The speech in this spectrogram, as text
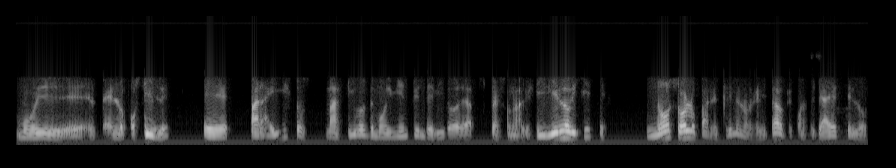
muy eh, en lo posible, eh, paraísos masivos de movimiento indebido de datos personales. Y bien lo dijiste, no solo para el crimen organizado, que cuando ya este los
